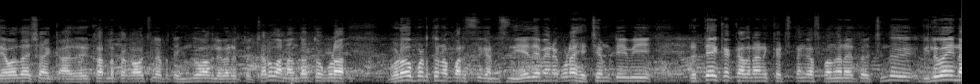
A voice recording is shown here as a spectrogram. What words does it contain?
దేవాదాయ శాఖ అధికారులతో కావచ్చు లేకపోతే హిందువాదులు ఎవరైతే వచ్చారో వాళ్ళందరితో కూడా గొడవ పడుతున్న పరిస్థితి కనిపిస్తుంది. ఏదేమైనా కూడా హెచ్ఎంటీవీ ప్రత్యేక కథనానికి ఖచ్చితంగా స్పందన అయితే వచ్చింది. విలువైన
